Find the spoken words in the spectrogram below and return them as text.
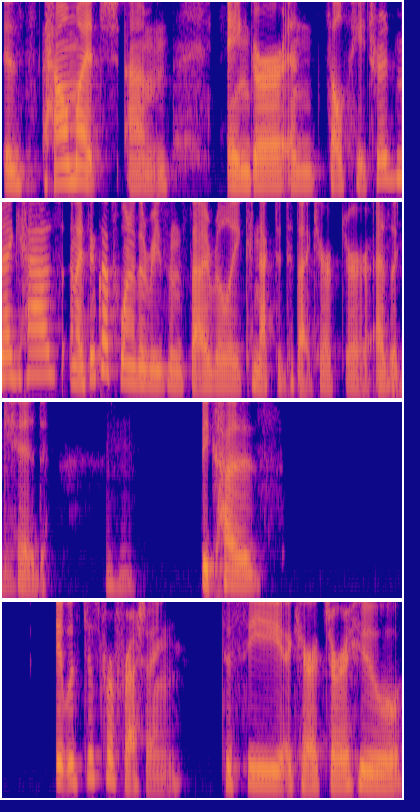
is how much um, anger and self hatred Meg has. And I think that's one of the reasons that I really connected to that character as mm-hmm. a kid. Mm-hmm. Because it was just refreshing to see a character who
